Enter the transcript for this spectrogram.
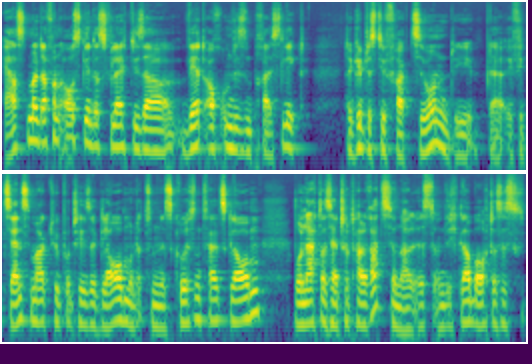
erstmal davon ausgehen, dass vielleicht dieser Wert auch um diesen Preis liegt. Da gibt es die Fraktionen, die der Effizienzmarkthypothese glauben oder zumindest größtenteils glauben, wonach das ja total rational ist. Und ich glaube auch, das ist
